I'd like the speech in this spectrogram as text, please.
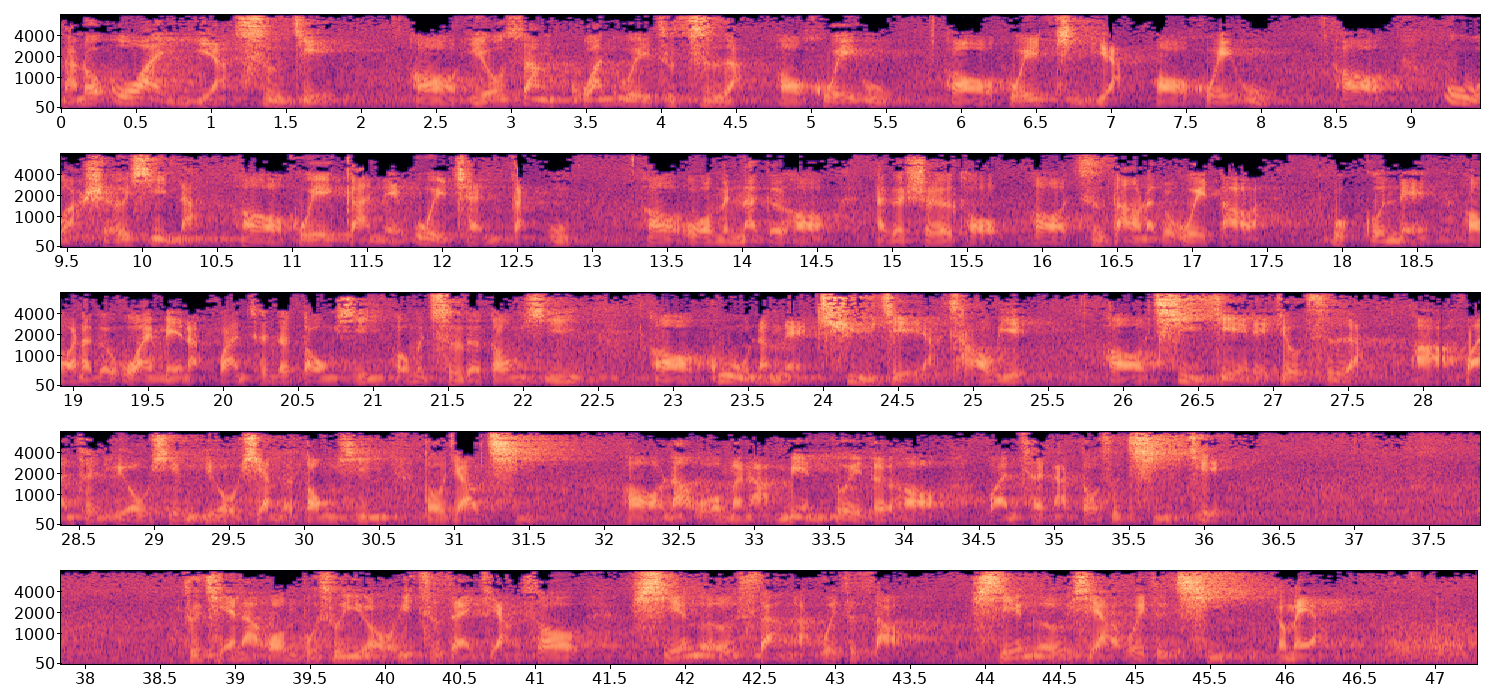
然后外移啊，世界，哦，由上观位之知啊，哦，挥物，哦，挥体呀，哦，挥物。哦，物啊，蛇性呐，哦，挥干的味尘等物，哦，我们那个哈，那个舌头哦，知道那个味道啊，不根呢，哦，那个外面啊，完成的东西，我们吃的东西，哦，故能呢去界啊，超越，哦，气界呢，就是啊啊，完成有形有相的东西都叫气，哦，那我们啊面对的哈，完成啊都是气界。之前呢，我们不是有一直在讲说，形而上啊谓之道，形而下谓之气，有没有？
